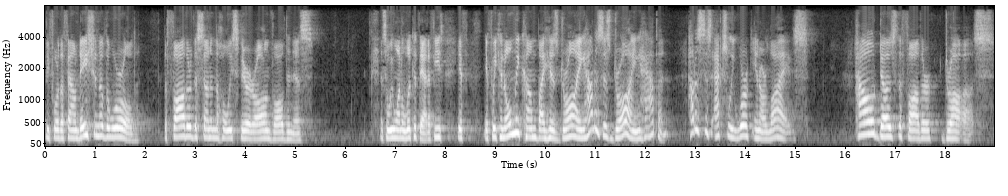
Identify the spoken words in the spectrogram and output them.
before the foundation of the world. The Father, the Son, and the Holy Spirit are all involved in this. And so we want to look at that. If, he's, if, if we can only come by His drawing, how does this drawing happen? How does this actually work in our lives? How does the Father draw us?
